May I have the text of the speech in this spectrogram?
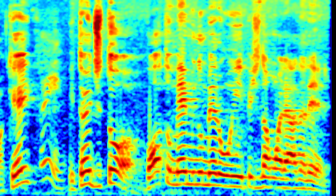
ok? Sim. Então, editor, bota o meme número 1 um aí para gente dar uma olhada nele.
